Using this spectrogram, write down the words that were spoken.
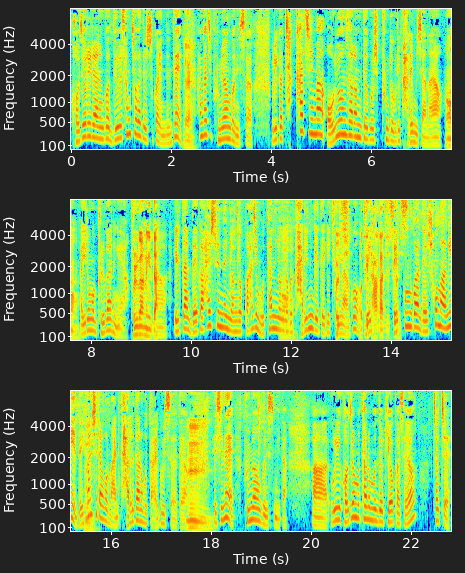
거절이라는 건 늘 상처가 될 수가 있는데 네. 한 가지 분명한 건 있어요. 우리가 착하지만 어려운 사람 되고 싶은 게 우리 바람이잖아요. 어. 아, 이런 건 불가능해요. 불가능이다. 어, 일단 내가 할 수 있는 영역과 하지 못하는 영역을 어. 가리는 게 되게 중요하고 어떻게 내, 다 가질 내 꿈과 내 소망이 내 네. 현실하고 많이 다르다는 것도 알고 있어야 돼요. 음. 대신에 분명한 건 있습니다. 아, 우리 거절 못하는 분들 기억하세요? 첫째,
